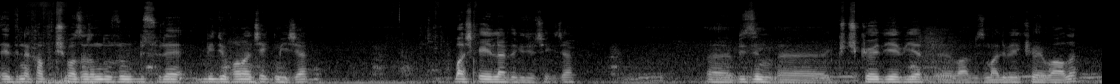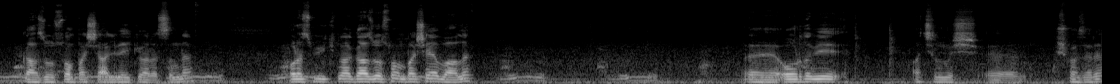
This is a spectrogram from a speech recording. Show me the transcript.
Edirne Kapkuş Pazarı'nda uzun bir süre video falan çekmeyeceğim. Başka yerlerde video çekeceğim. Ee, bizim e, Küçükköy diye bir yer e, var bizim Ali Beyköy'e bağlı. Gazi Osman Paşa Ali Beyköy arasında. Orası büyük ihtimal Gazi Osman Paşa'ya bağlı. Ee, orada bir açılmış e, kuş pazarı.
